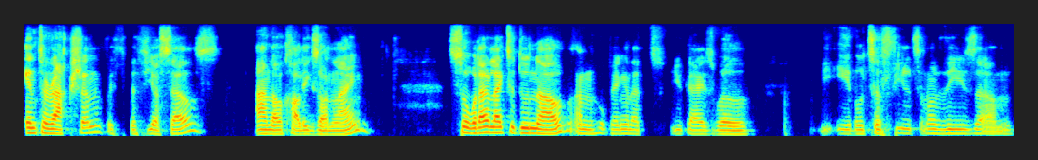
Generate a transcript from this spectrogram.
interaction with, with yourselves and our colleagues online. So what I'd like to do now, I'm hoping that you guys will be able to field some of these um,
